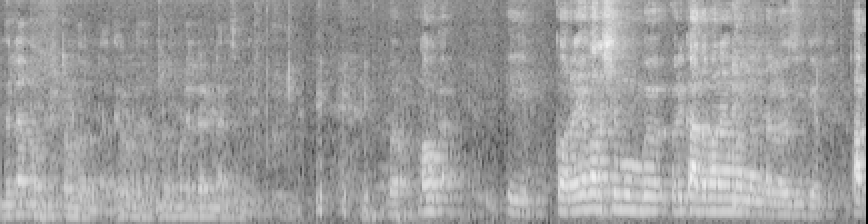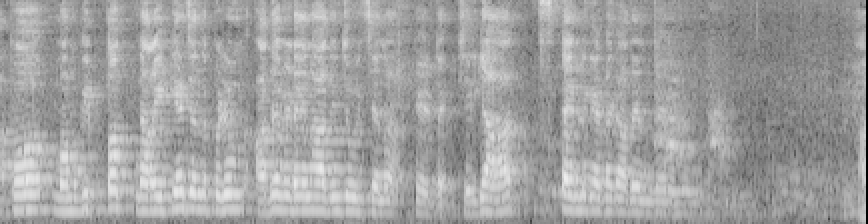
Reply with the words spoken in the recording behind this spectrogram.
ഇതെല്ലാം നമുക്ക് ഇഷ്ടമുള്ളതുണ്ട് അതേ ഉള്ളൂ. നമ്മൾ എല്ലാവരും ഡാൻസ് ഉണ്ട് ഇപ്പൊ നമുക്ക് ഈ കുറെ വർഷം മുമ്പ് ഒരു കഥ പറയാൻ വന്നിട്ടുണ്ടല്ലോ ജീവി അപ്പോ നമുക്ക് ഇപ്പൊ നറേറ്റ് ചെയ്യാൻ ചെന്നപ്പോഴും അതെവിടെയാണ് ആദ്യം ചോദിച്ചെന്നാ കേട്ടെ. ശരിക്കും ആ ടൈമിൽ കേട്ട കഥ എന്തായിരുന്നു? ആ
